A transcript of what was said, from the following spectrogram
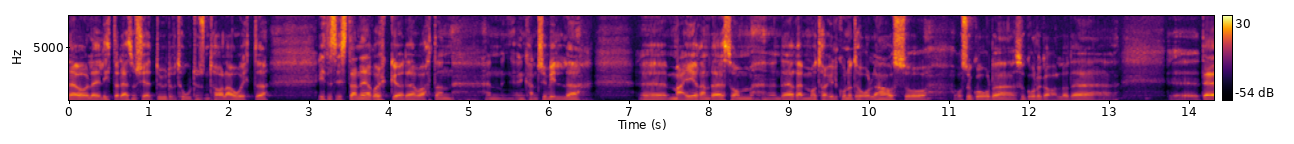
det er litt av det som skjedde utover 2000-tallet òg, etter, etter siste nedrykket. Har vært en, en, en kanskje ville eh, mer enn det som det Remme og Tøyl kunne tåle, og så, og så, går, det, det galt. og det eh, det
